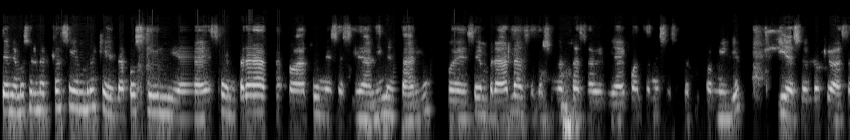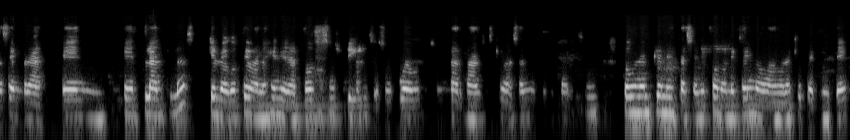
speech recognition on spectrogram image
tenemos el mercasiembra, que es la posibilidad de sembrar toda tu necesidad alimentaria. Puedes sembrarla, hacemos una trazabilidad de cuánto necesita tu familia y eso es lo que vas a sembrar en, en plántulas que luego te van a generar todos esos frijoles, esos huevos, esos garbanzos que vas a necesitar toda una implementación económica innovadora que permite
